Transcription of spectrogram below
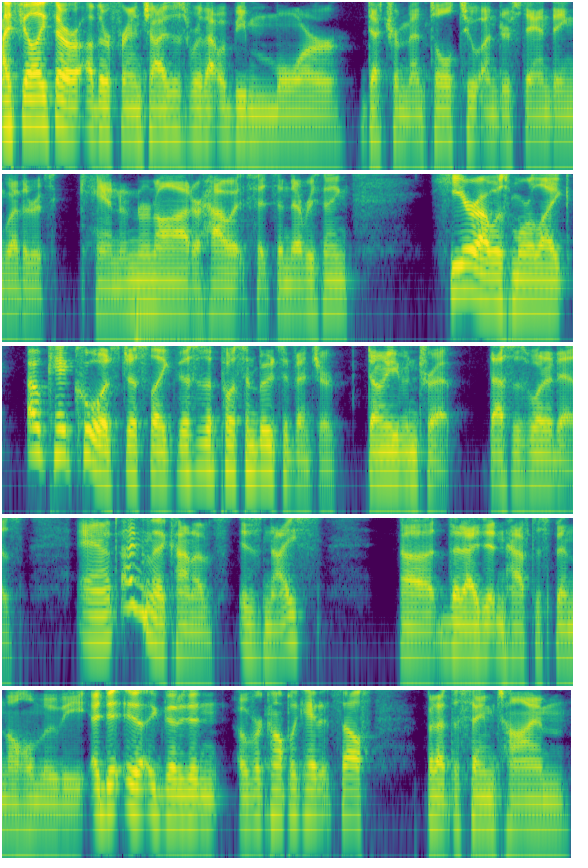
I feel like there are other franchises where that would be more detrimental to understanding whether it's canon or not or how it fits into everything. Here I was more like, okay, cool. It's just like this is a Puss in Boots adventure. Don't even trip. This is what it is. And I think that kind of is nice. Uh, that I didn't have to spend the whole movie. It, that it didn't overcomplicate itself, but at the same time,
